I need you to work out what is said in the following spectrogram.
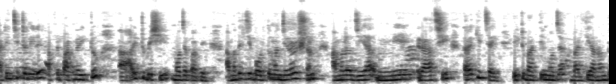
আট ইঞ্চিটা নিলে আপনার পার্টনার একটু আরেকটু বেশি মজা পাবে। আমাদের যে বর্তমান জেনারেশন আমরা যে মেয়েরা আছি, তারা কি চাই একটু বাড়তি মজা, বাড়তি আনন্দ,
